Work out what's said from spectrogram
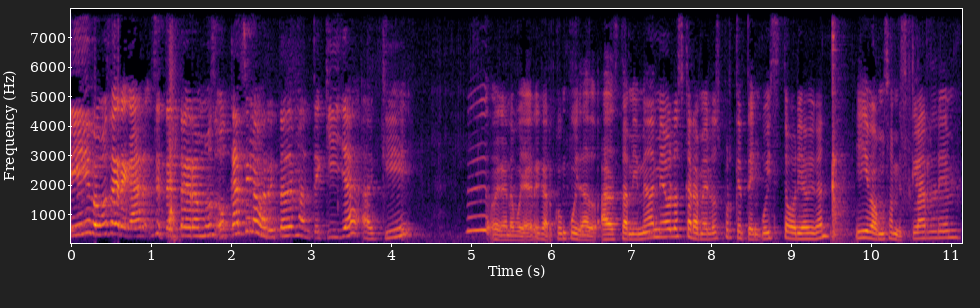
Y vamos a agregar 70 gramos o casi la barrita de mantequilla aquí oigan, la voy a agregar con cuidado. Hasta a mí me da miedo los caramelos porque tengo historia, oigan. Y vamos a mezclarle.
